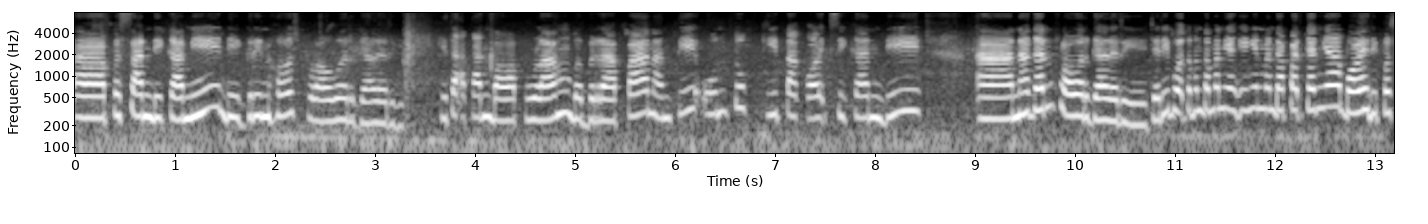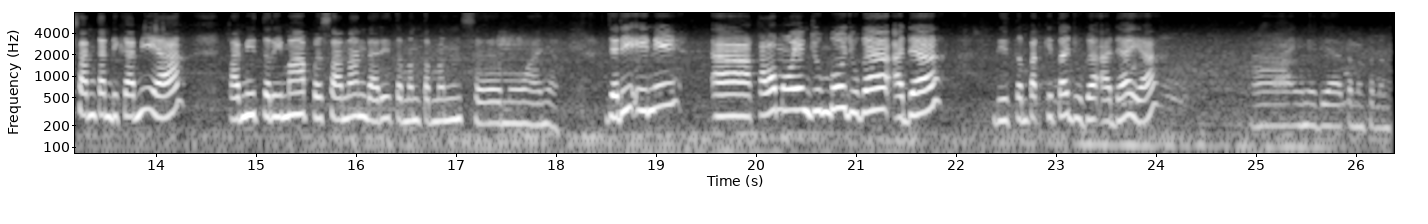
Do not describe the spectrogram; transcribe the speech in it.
uh, pesan di kami di Greenhouse Flower Gallery. Kita akan bawa pulang beberapa nanti untuk kita koleksikan di uh, Nagan Flower Gallery. Jadi buat teman-teman yang ingin mendapatkannya boleh dipesankan di kami ya. Kami terima pesanan dari teman-teman semuanya. Jadi ini uh, kalau mau yang jumbo juga ada. Di tempat kita juga ada ya. Nah ini dia teman-teman.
